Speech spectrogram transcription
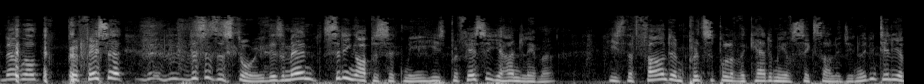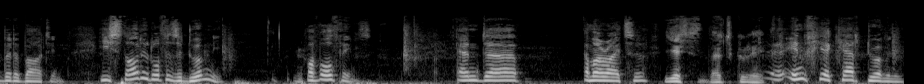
No, well, Professor, th- th- this is the story. There's a man sitting opposite me. He's Professor Johann Lemmer. He's the founder and principal of the Academy of Sexology. And let me tell you a bit about him. He started off as a dominee, of all things. And, uh, am I right, sir? Yes, that's correct. Uh, Kerk dominee.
